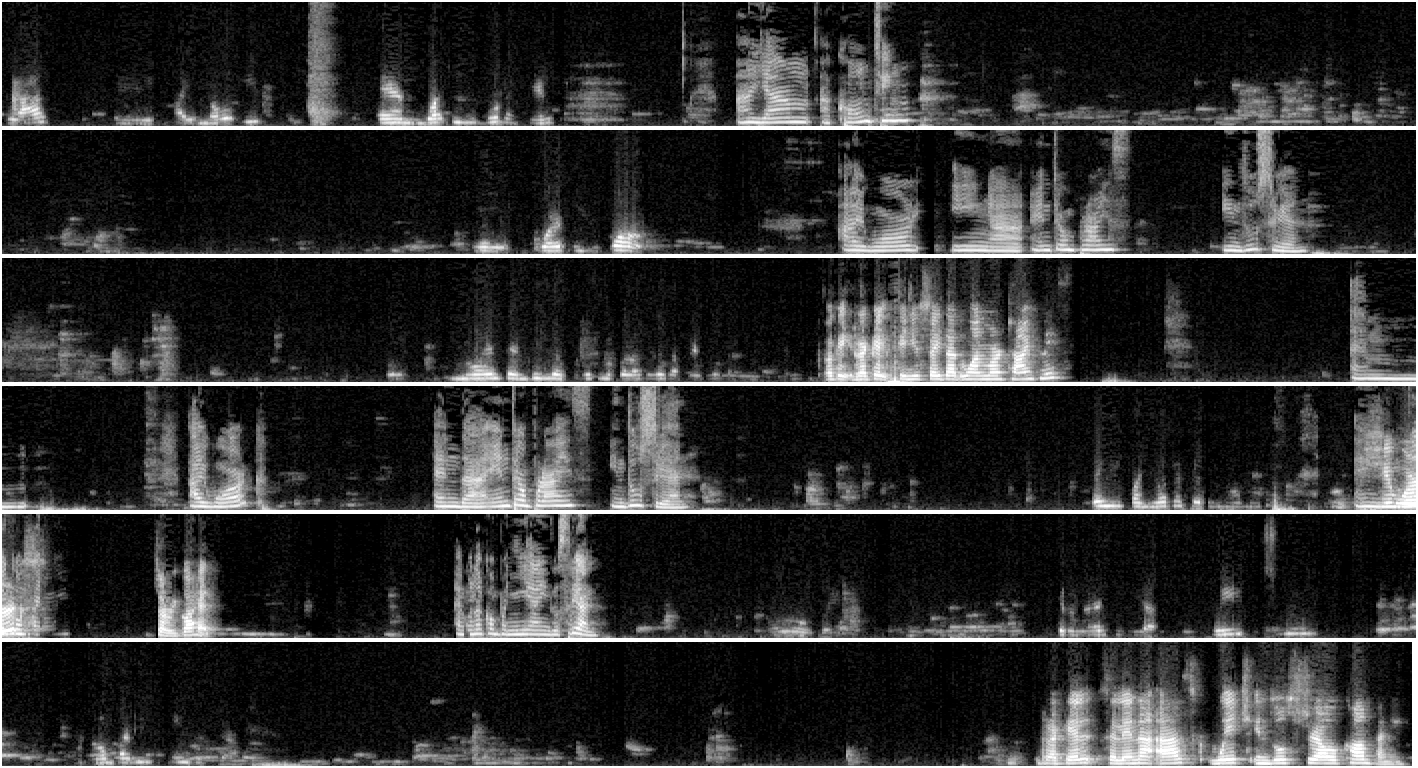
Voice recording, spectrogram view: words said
class. Uh, I know it. And what do you do, Raquel? I am accounting. Uh, where do you work? I work in a enterprise industrial. No entendí, yo por eso no puedo hacer esa pregunta. Okay, Raquel, can you say that one more time, please? Um, I work in the enterprise industrial. En español, Raquel, no, no. En She works. Sorry, go ahead. en una compañía industrial. Oh, bueno. Quiero ver si sería which. Raquel, Selena asked which industrial company?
